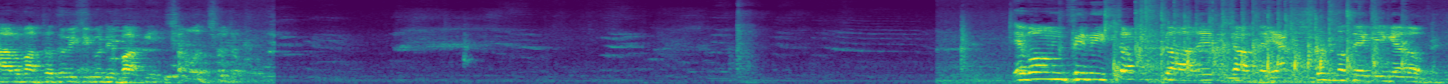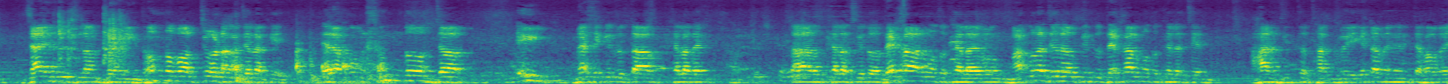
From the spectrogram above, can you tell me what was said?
আর মাত্র দুইটি গুটি বাকি সহজ সুযোগ এবং তিনি চমৎকার এর সাথে এক শূন্যতে এগিয়ে গেল। জাহিদুল ইসলাম জনি ধন্যবাদ চুয়াডাঙ্গা জেলাকে। এরকম সুন্দর যা এই ম্যাচে কিন্তু তার খেলা দেখ তার খেলা ছিল দেখার মতো খেলা এবং মাগুরা জেলাও কিন্তু দেখার মতো খেলেছেন। হার জিত তো থাকবেই, এটা মেনে নিতে হবে।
